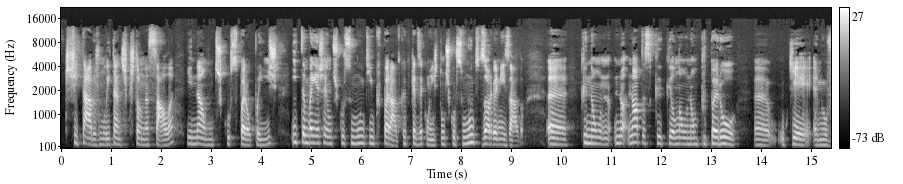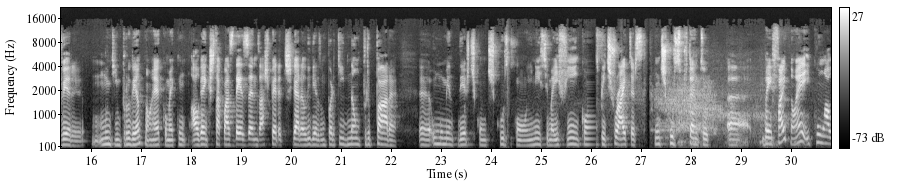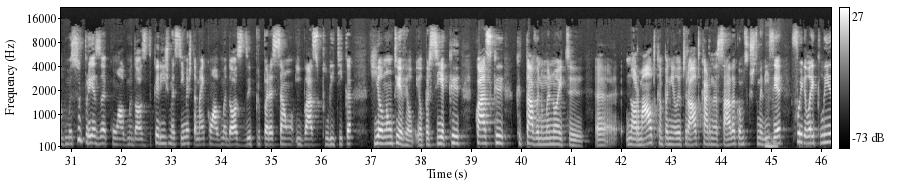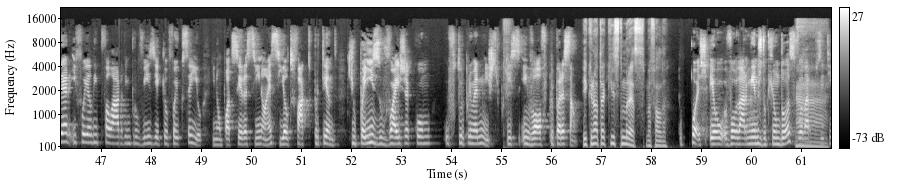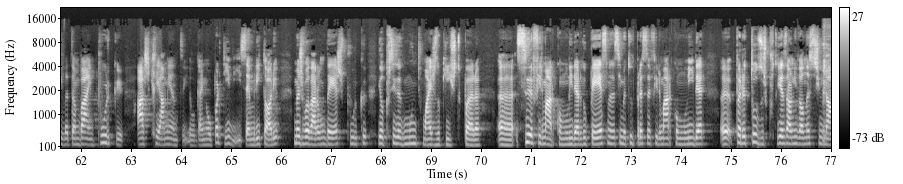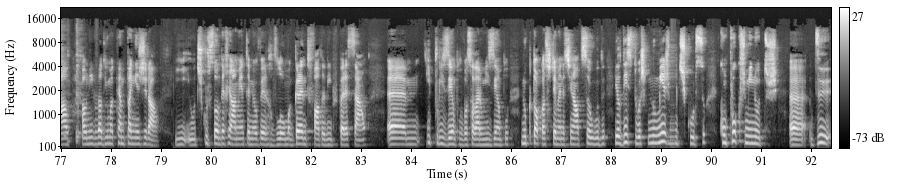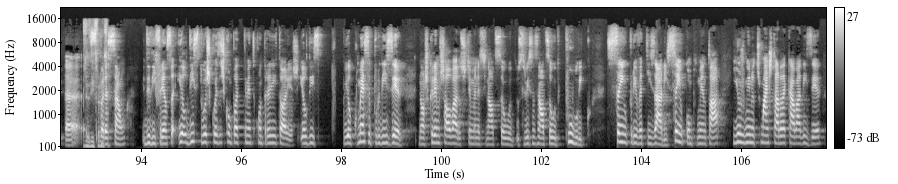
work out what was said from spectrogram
excitar os militantes que estão na sala e não um discurso para o país. E também achei um discurso muito impreparado. O que é quer dizer com isto? Um discurso muito desorganizado, uh, que não, nota-se que, que ele não, não preparou Uh, o que é, a meu ver, muito imprudente, não é? Como é que um, alguém que está quase 10 anos à espera de chegar a líder de um partido não prepara uh, um momento destes com um discurso com início, meio e fim, com speechwriters, um discurso, portanto, uh, bem feito, não é? E com alguma surpresa, com alguma dose de carisma, sim, mas também com alguma dose de preparação e base política que ele não teve. Ele, ele parecia que quase que, que estava numa noite uh, normal, de campanha eleitoral, de carne assada, como se costuma uhum. dizer, uhum. foi eleito líder e foi ali falar de improviso e aquilo foi o que saiu. E não pode ser assim, não é? Se ele de facto pretende que o país o veja como o futuro primeiro-ministro, porque isso envolve preparação. E que nota é que isso te merece, Mafalda? Pois, eu vou dar menos do que um 12, vou ah. dar positiva também, porque acho que realmente ele ganhou o partido e isso é meritório, mas vou dar um 10 porque ele precisa de muito mais do que isto para uh, se afirmar como líder do PS, mas acima de tudo para se afirmar como líder uh, para todos os portugueses ao nível nacional, ao nível de uma campanha geral. E o discurso de ontem realmente, a meu ver, revelou uma grande falta de preparação. Um, e, por exemplo, vou só dar um exemplo, no que toca ao Sistema Nacional de Saúde, ele disse duas, no mesmo discurso, com poucos minutos uh, de, uh, de separação, de diferença, ele disse duas coisas completamente contraditórias. Ele disse, ele começa por dizer nós queremos salvar o Sistema Nacional de Saúde, o Serviço Nacional de Saúde público, sem o privatizar e sem o complementar, e uns minutos mais tarde acaba a dizer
